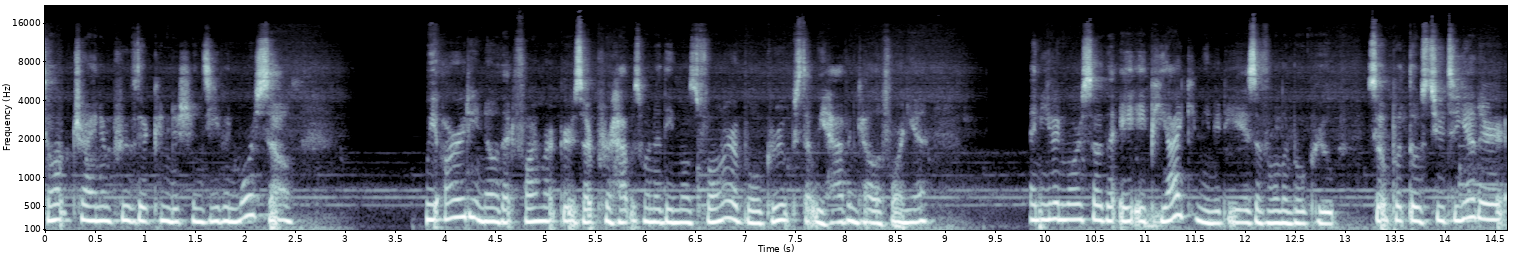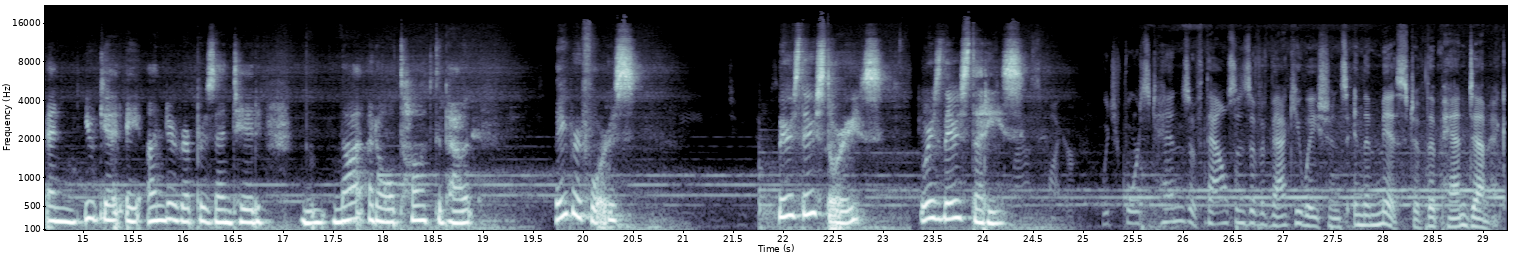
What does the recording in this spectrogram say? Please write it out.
don't try and improve their conditions even more so. We already know that farm workers are perhaps one of the most vulnerable groups that we have in California and even more so the AAPI community is a vulnerable group. So put those two together and you get a underrepresented, not at all talked about labor force. Where's their stories? Where's their studies? Which forced tens of thousands of evacuations in the midst of the pandemic.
